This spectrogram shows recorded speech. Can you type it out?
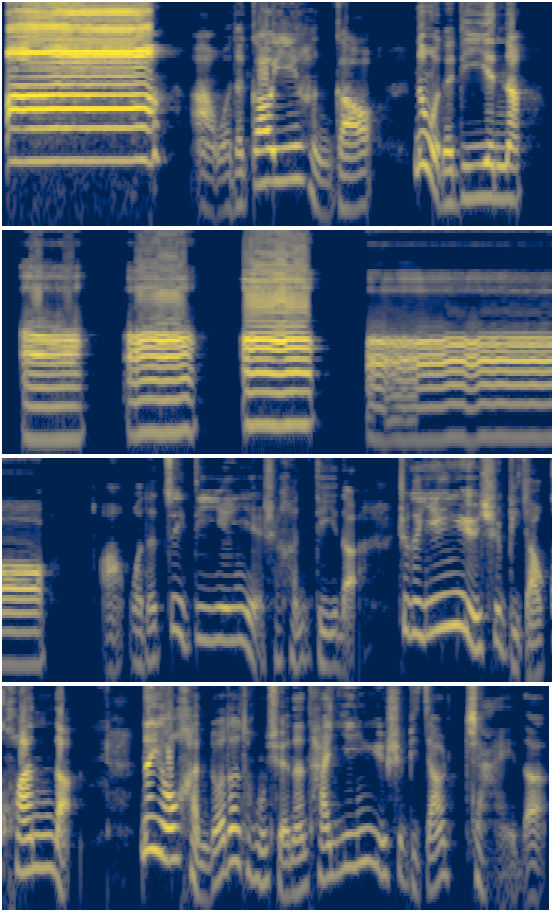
啊。啊，我的高音很高，那我的低音呢？啊啊啊啊啊！我的最低音也是很低的，这个音域是比较宽的。那有很多的同学呢，他音域是比较窄的，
